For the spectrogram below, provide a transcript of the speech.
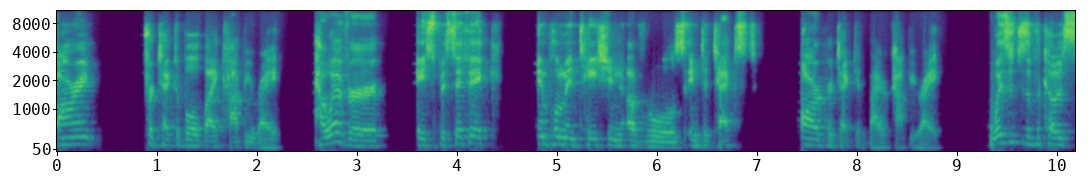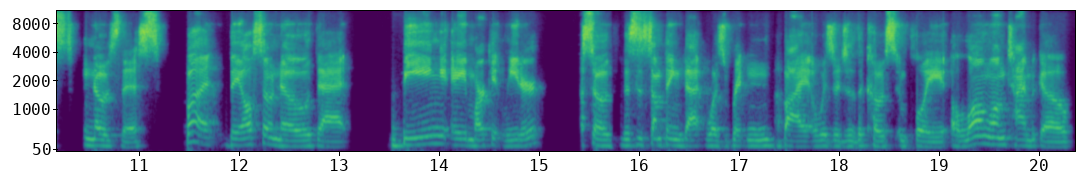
aren't protectable by copyright. However, a specific implementation of rules into text are protected by our copyright. Wizards of the Coast knows this, but they also know that being a market leader, so this is something that was written by a Wizards of the Coast employee a long, long time ago.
